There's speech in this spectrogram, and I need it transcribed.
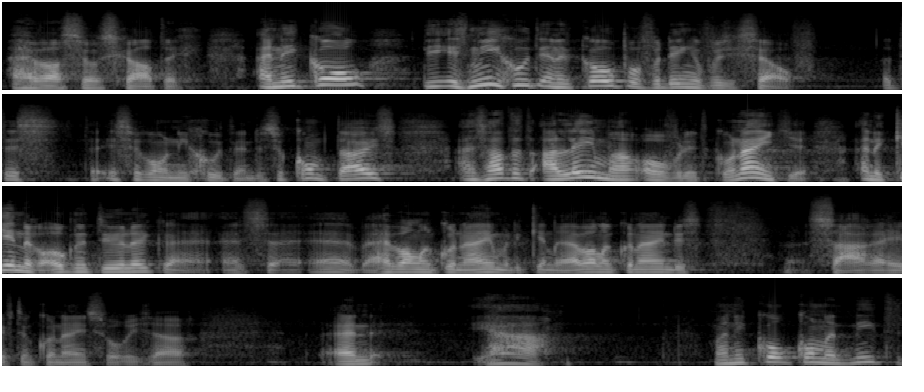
hij was zo schattig. En Nicole, die is niet goed in het kopen voor dingen voor zichzelf. Dat is, dat is er gewoon niet goed in. Dus ze komt thuis en ze had het alleen maar over dit konijntje. En de kinderen ook natuurlijk. Eh, ze, eh, we hebben al een konijn, maar de kinderen hebben al een konijn. Dus Sarah heeft een konijn, sorry Sarah. En ja, maar Nicole kon het niet.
